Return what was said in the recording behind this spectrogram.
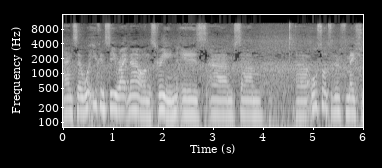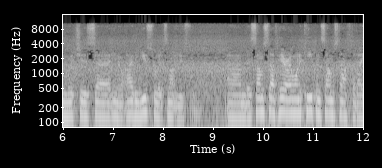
And so what you can see right now on the screen is um, some uh, all sorts of information which is uh, you know either useful or it's not useful. Um, there's some stuff here I want to keep and some stuff that I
